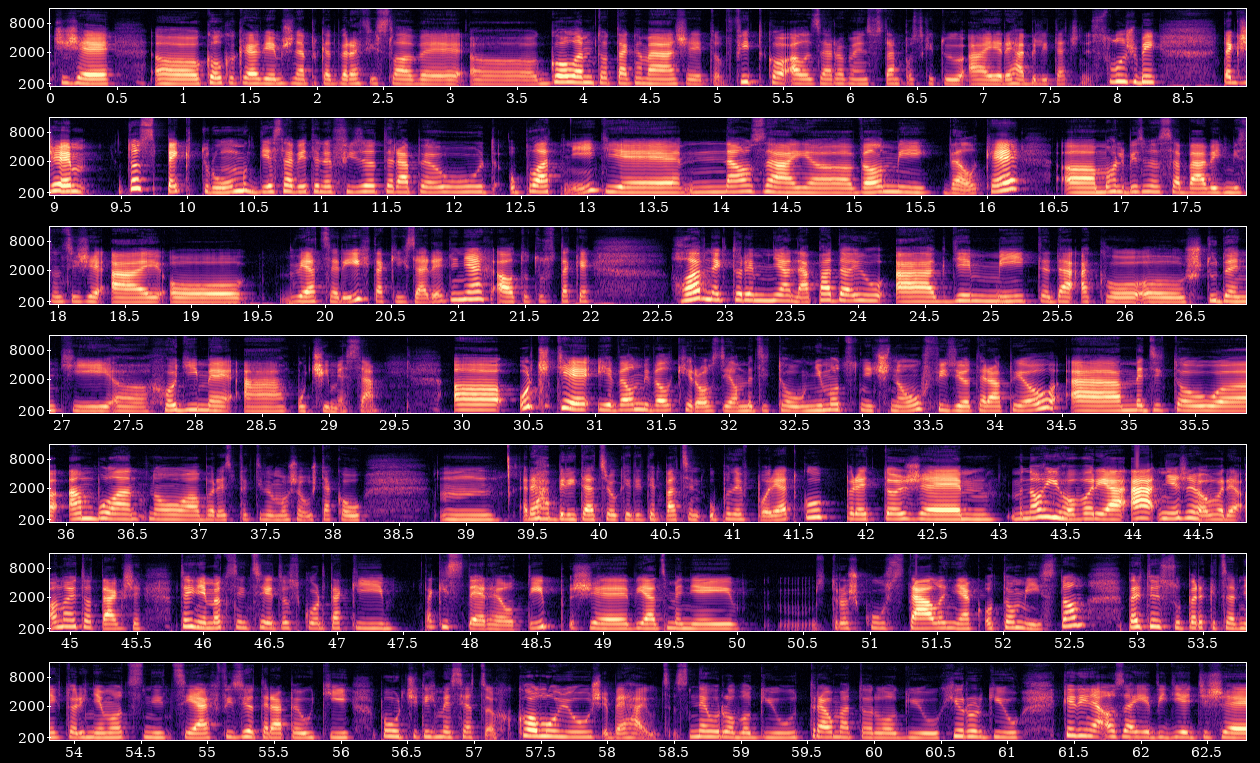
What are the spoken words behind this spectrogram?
Čiže uh, koľkokrát viem, že napríklad v Bratislave uh, Golem to tak má, že je to fitko, ale zároveň sa tam poskytujú aj rehabilitačné služby. Takže to spektrum, kde sa vie ten fyzioterapeut uplatniť, je naozaj uh, veľmi veľké. Uh, mohli by sme sa baviť, myslím si, že aj o viacerých takých zariadeniach, ale toto sú také hlavné, ktoré mňa napadajú a kde my teda ako študenti chodíme a učíme sa. Určite je veľmi veľký rozdiel medzi tou nemocničnou fyzioterapiou a medzi tou uh, ambulantnou alebo respektíve možno už takou um, rehabilitáciou, kedy ten pacient úplne v poriadku, pretože mnohí hovoria, a nie že hovoria, ono je to tak, že v tej nemocnici je to skôr taký, taký stereotyp, že viac menej trošku stále nejak o tom istom. Preto je super, keď sa v niektorých nemocniciach fyzioterapeuti po určitých mesiacoch kolujú, že behajú cez neurológiu, traumatológiu, chirurgiu, kedy naozaj je vidieť, že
